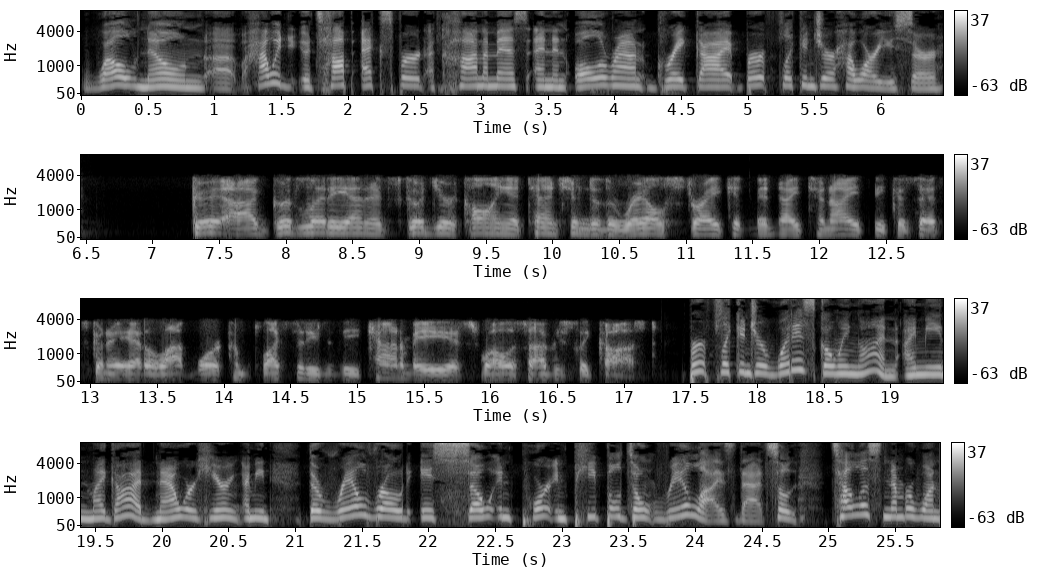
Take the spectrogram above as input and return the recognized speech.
well-known, uh, how would you, a top expert economist and an all-around great guy. Burt Flickinger, how are you, sir? Good, uh, good, Lydia, and it's good you're calling attention to the rail strike at midnight tonight because that's going to add a lot more complexity to the economy as well as obviously cost. Burt Flickinger, what is going on? I mean, my God, now we're hearing, I mean, the railroad is so important. People don't realize that. So tell us, number one,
